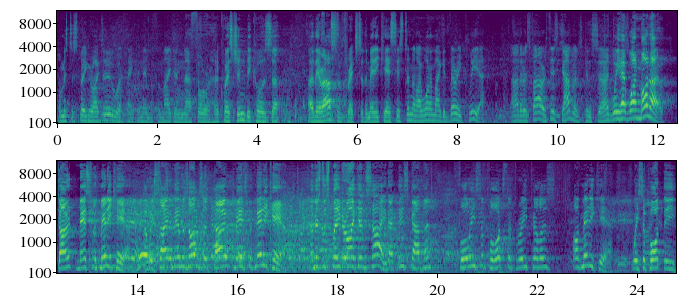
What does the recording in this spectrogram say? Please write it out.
Well, Mr Speaker, I do uh, thank the member for Makin uh, for her question because uh, uh, there are some threats to the Medicare system and I want to make it very clear uh, that as far as this government's concerned, we have one motto, don't mess with Medicare. And we say to members opposite, don't mess with Medicare. And Mr Speaker, I can say that this government fully supports the three pillars of Medicare. We support the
